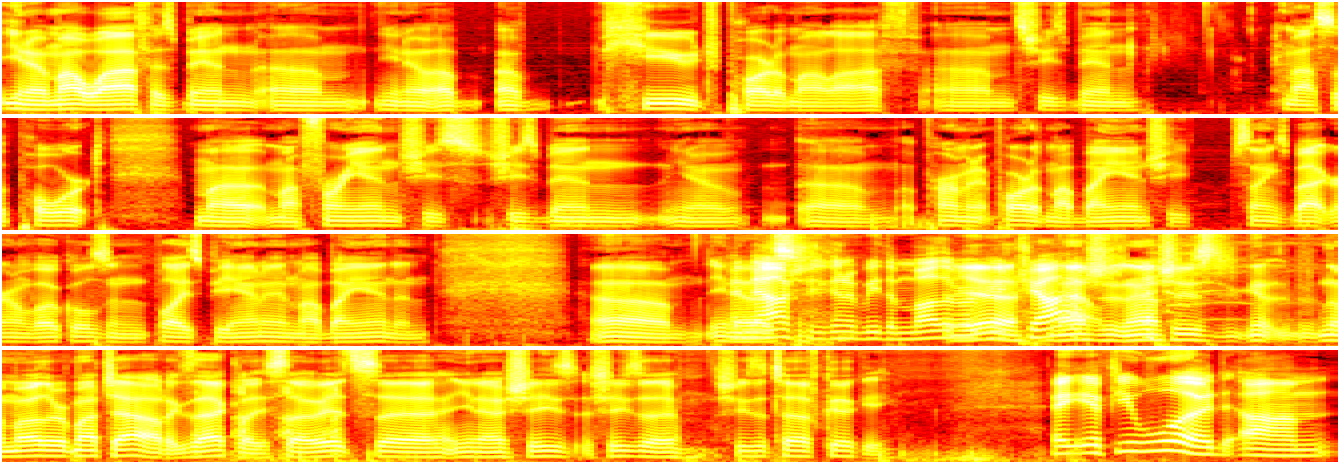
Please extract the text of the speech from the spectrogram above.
you know, my wife has been um, you know a, a huge part of my life. Um, she's been my support my my friend. She's she's been you know um, a permanent part of my band. She sings background vocals and plays piano in my band, and um, you know. And now she's going to be the mother yeah, of your child. Now she's now she's the mother of my child. Exactly. So it's uh, you know she's she's a she's a tough cookie. Hey, if you would, um,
